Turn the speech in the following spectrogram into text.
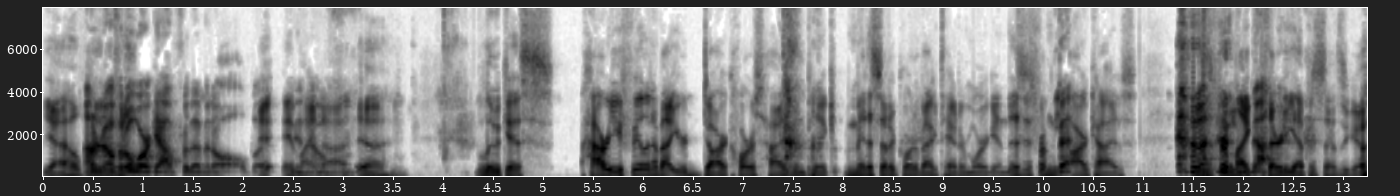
Yeah, hopefully I don't know if it'll work out for them at all, but It, it might know. not. Yeah. Lucas, how are you feeling about your dark horse Heisman pick, Minnesota quarterback Tanner Morgan? This is from the Bet- archives. This is from like Not- 30 episodes ago.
